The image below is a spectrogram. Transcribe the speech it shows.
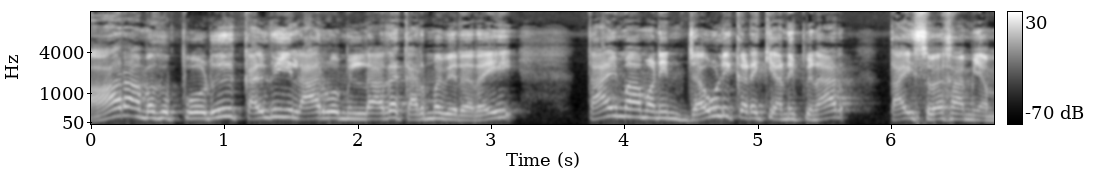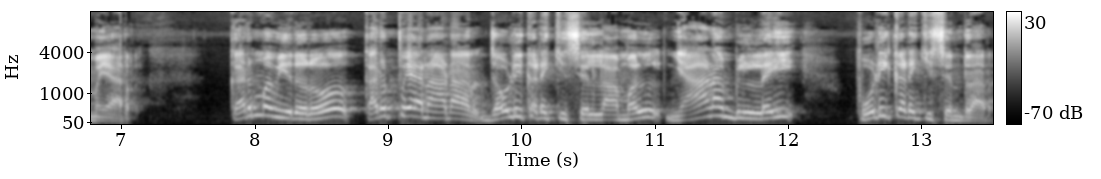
ஆறாம் வகுப்போடு கல்வியில் ஆர்வமில்லாத கர்ம வீரரை தாய்மாமனின் ஜவுளி கடைக்கு அனுப்பினார் தாய் சிவகாமி அம்மையார். கர்ம வீரரோ கருப்பையா நாடார் ஜவுளி கடைக்கு செல்லாமல் ஞானம்பிள்ளை பொடி கடைக்கு சென்றார்.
